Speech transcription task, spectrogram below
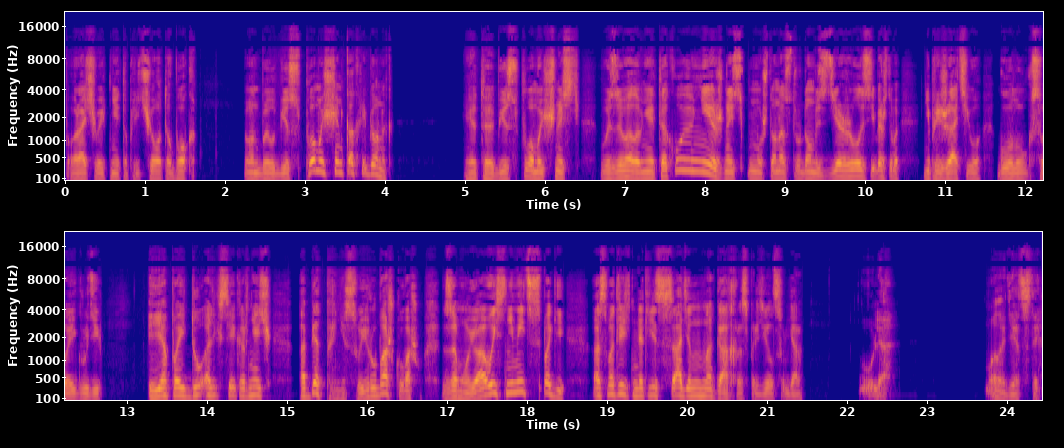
поворачивая к ней то плечо, то бок. Он был беспомощен, как ребенок. Эта беспомощность вызывала в ней такую нежность к нему, что она с трудом сдерживала себя, чтобы не прижать его голову к своей груди. — И я пойду, Алексей Корнеевич, обед принесу и рубашку вашу замою, а вы снимите сапоги, осмотрите, нет ли ссадин на ногах, — распорядился Ульян. — Уля, молодец ты,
